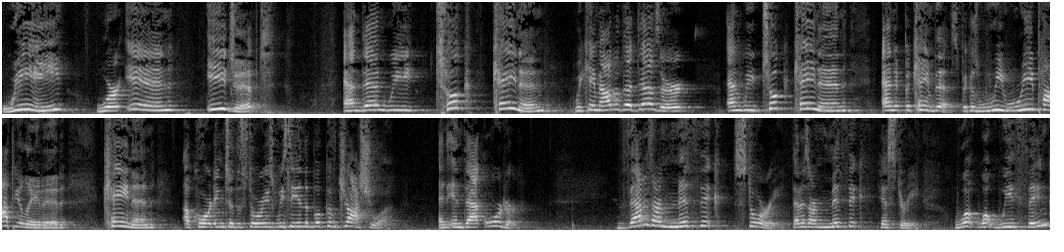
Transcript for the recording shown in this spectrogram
We were in Egypt, and then we took Canaan, we came out of the desert, and we took Canaan, and it became this because we repopulated Canaan according to the stories we see in the book of Joshua, and in that order. That is our mythic story. That is our mythic history. What, what we think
